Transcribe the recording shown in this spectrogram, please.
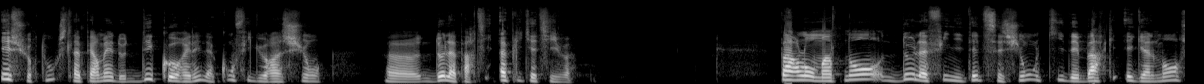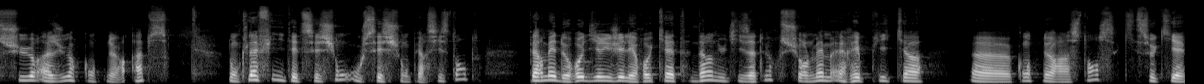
Et surtout, cela permet de décorréler la configuration euh, de la partie applicative. Parlons maintenant de l'affinité de session qui débarque également sur Azure Container Apps. Donc l'affinité de session ou session persistante permet de rediriger les requêtes d'un utilisateur sur le même réplica euh, conteneur instance, ce qui est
